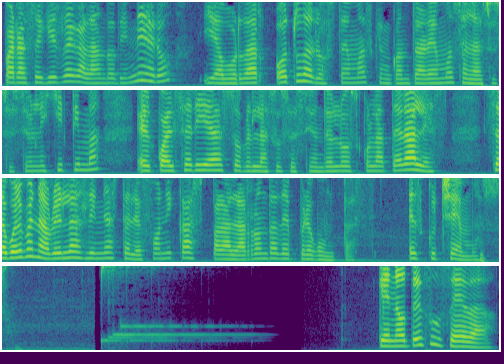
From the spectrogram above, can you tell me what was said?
para seguir regalando dinero y abordar otro de los temas que encontraremos en la sucesión legítima, el cual sería sobre la sucesión de los colaterales. Se vuelven a abrir las líneas telefónicas para la ronda de preguntas. Escuchemos. Que no te suceda.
